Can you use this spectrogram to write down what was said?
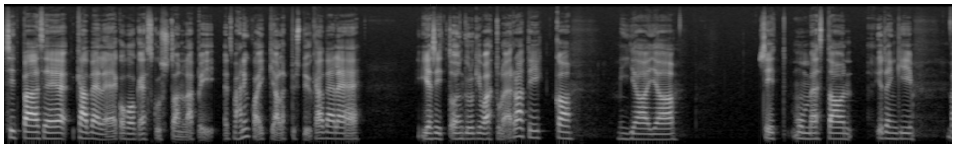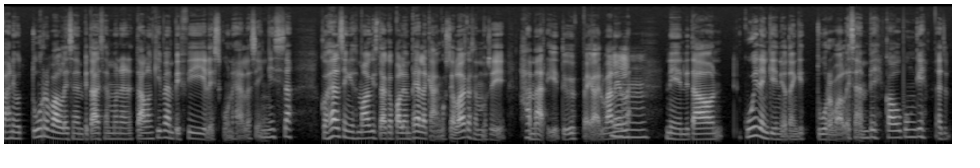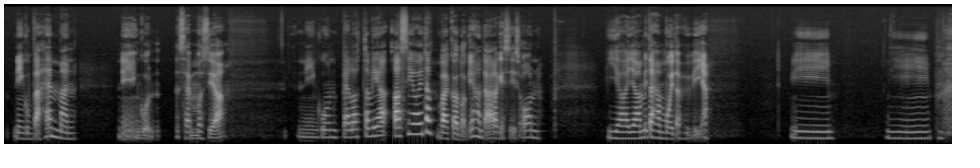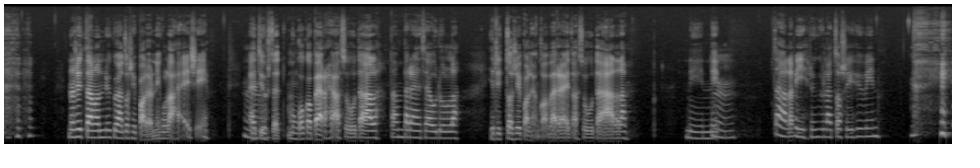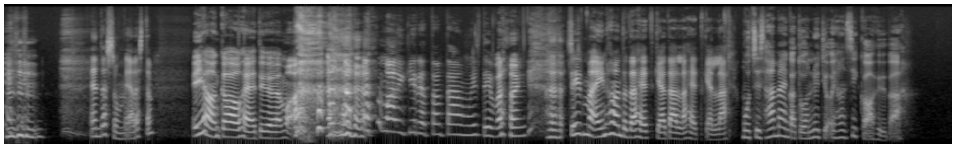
sitten pääsee kävelee koko keskustan läpi, että vähän niin kuin kaikkialle pystyy kävelee. Ja sitten on kyllä kiva, että tulee ratikka. Ja, ja sitten mun mielestä on jotenkin vähän niin kuin turvallisempi tai semmoinen, että täällä on kivempi fiilis kuin Helsingissä. Kun Helsingissä mä oikeasti aika paljon pelkään, kun siellä on aika semmoisia hämäriä tyyppejä välillä. Mm. Niin, niin tää on kuitenkin jotenkin turvallisempi kaupunki. Että niin kuin vähemmän niin kuin semmoisia niin kuin pelottavia asioita, vaikka tokihan täälläkin siis on. Ja, ja mitähän muita hyviä. Niin. Niin. No sitten täällä on nykyään tosi paljon niin kuin läheisiä. Mm. Että just, että mun koko perhe asuu täällä Tampereen seudulla. Ja sitten tosi paljon kavereita asuu täällä. Niin, niin mm. täällä viihdyn kyllä tosi hyvin. Entäs sun mielestä? Ihan kauhea työmaa. mä olin kirjoittanut tähän muistiinpanoihin. Siis mä inhoan tätä hetkeä tällä hetkellä. Mut siis Hämeenkatu on nyt jo ihan sikaa hyvää.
